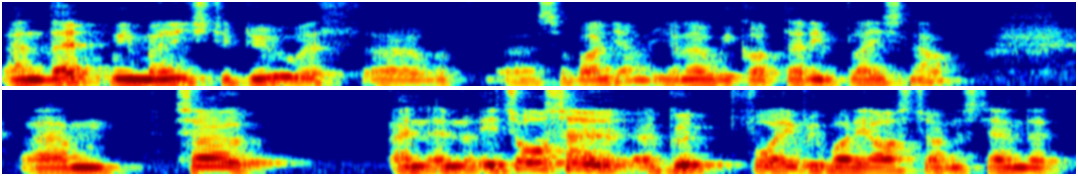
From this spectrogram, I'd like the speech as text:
and that we managed to do with uh, with uh. You know, we got that in place now. Um, so, and and it's also good for everybody else to understand that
